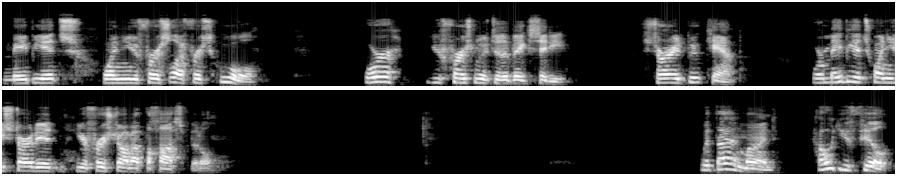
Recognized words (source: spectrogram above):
Maybe it's when you first left for school, or you first moved to the big city, started boot camp, or maybe it's when you started your first job at the hospital. With that in mind, how would you feel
